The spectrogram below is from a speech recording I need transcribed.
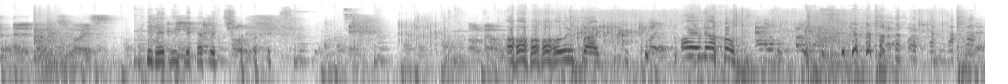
I didn't have a choice. You You have a choice. Oh no. Oh, loot bug. Oh no! oh god. That's fucking dead.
